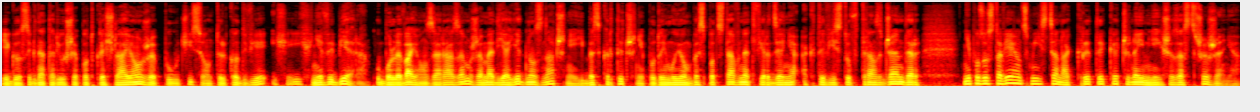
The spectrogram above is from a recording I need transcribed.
Jego sygnatariusze podkreślają, że płci są tylko dwie i się ich nie wybiera. Ubolewają zarazem, że media jednoznacznie i bezkrytycznie podejmują bezpodstawne twierdzenia aktywistów transgender, nie pozostawiając miejsca na krytykę czy najmniejsze zastrzeżenia.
